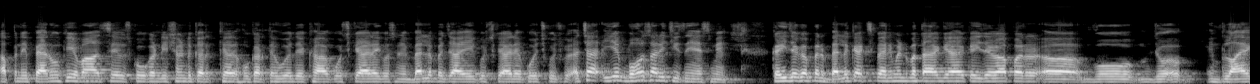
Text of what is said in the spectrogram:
अपने पैरों की आवाज़ से उसको कंडीशन कर, हो करते हुए देखा कुछ कह रहे कि उसने बेल बजाई कुछ कह रहे कुछ कुछ अच्छा ये बहुत सारी चीज़ें हैं इसमें। कई जगह पर बेल का एक्सपेरिमेंट बताया गया है कई जगह पर वो जो एम्प्लॉय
